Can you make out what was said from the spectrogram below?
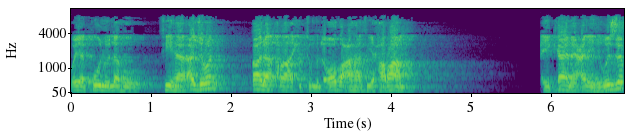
ويكون له فيها أجر؟ قال أرأيتم لو وضعها في حرام؟ أي كان عليه وزر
